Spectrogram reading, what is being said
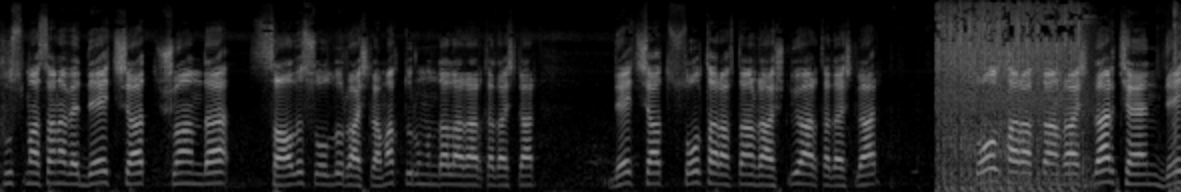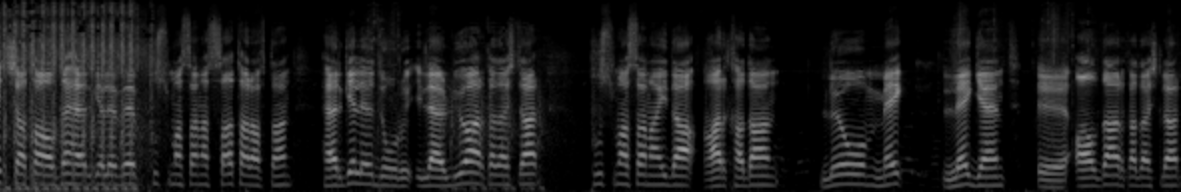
Pusmasana ve Death Shot şu anda sağlı sollu raşlamak durumundalar arkadaşlar. Death Shot sol taraftan raşlıyor arkadaşlar. Sol taraftan raşlarken Death Shot'ı aldı Hergele ve Pusmasana sağ taraftan Hergele'ye doğru ilerliyor arkadaşlar. Pusmasana'yı da arkadan Leo Mac Legend e, aldı arkadaşlar.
